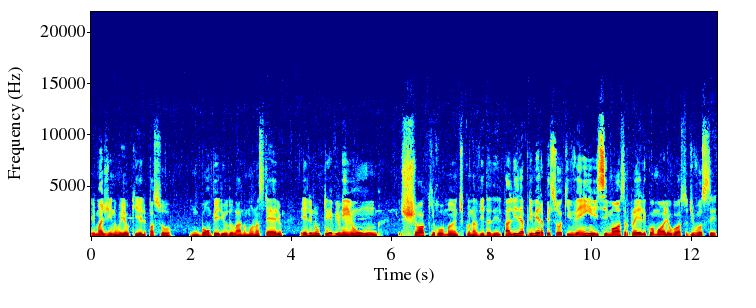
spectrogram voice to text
imagino eu, que ele passou um bom período lá no monastério. Ele não teve uhum. nenhum choque romântico na vida dele. A Liz é a primeira pessoa que vem e se mostra para ele como, olha, eu gosto de você.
